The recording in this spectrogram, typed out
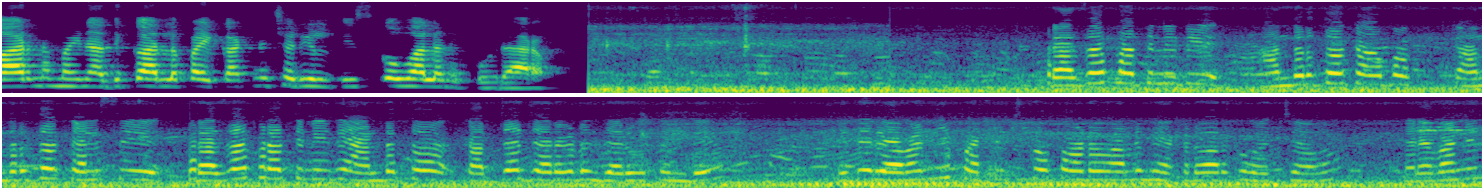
కారణమైన అధికారులపై కఠిన చర్యలు తీసుకోవాలని కోరారు. ప్రజాప్రతినిధి అందరితో అందరితో కలిసి ప్రజాప్రతినిధి అండతో కబ్జా జరగడం జరుగుతుంది. ఇది రెవెన్యూ పట్టించుకోకపోవడం వల్ల మేము ఎక్కడి వరకు వచ్చాము. రెవెన్యూ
